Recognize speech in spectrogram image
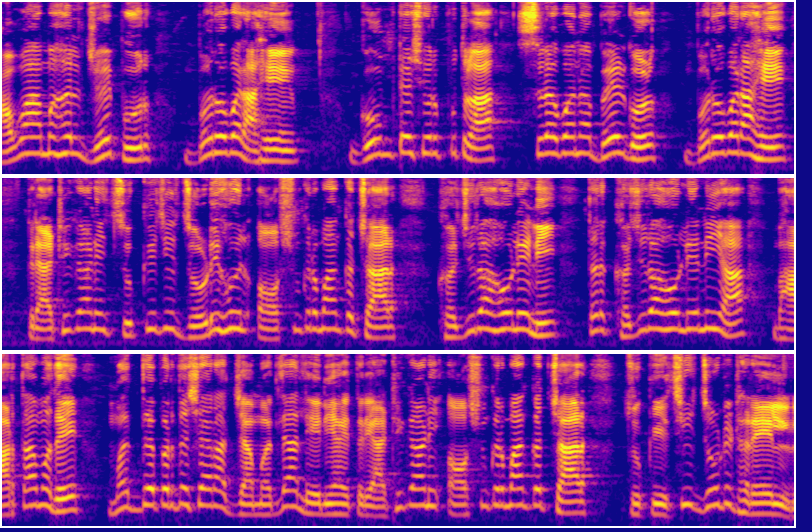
हवा महल जयपूर बरोबर आहे. गोमटेश्वर पुतळा श्रवण बेळगोळ बरोबर आहे. तर या ठिकाणी चुकीची जोडी होईल ऑप्शन क्रमांक चार खजुराहो लेणी. तर खजुराहो लेणी या भारतामध्ये मध्य प्रदेश या राज्यामधल्या लेणी आहेत. तर या ठिकाणी ऑप्शन क्रमांक चार चुकीची जोडी ठरेल.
